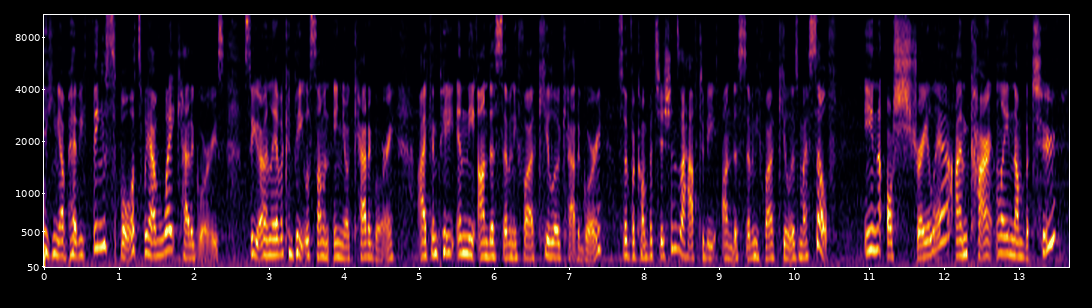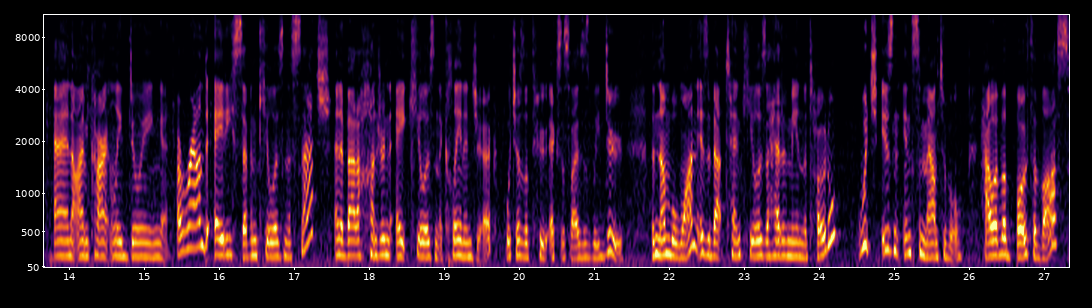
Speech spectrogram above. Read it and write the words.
picking up heavy things sports, we have weight categories. So you only ever compete with someone in your category. I compete in the under 75 kilo category. So for competitions, I have to be under 75 kilos myself. In Australia, I'm currently number two, and I'm currently doing around 87 kilos in the snatch and about 108 kilos in the clean and jerk, which are the two exercises we do. The number one is about 10 kilos ahead of me in the total, which isn't insurmountable. However, both of us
